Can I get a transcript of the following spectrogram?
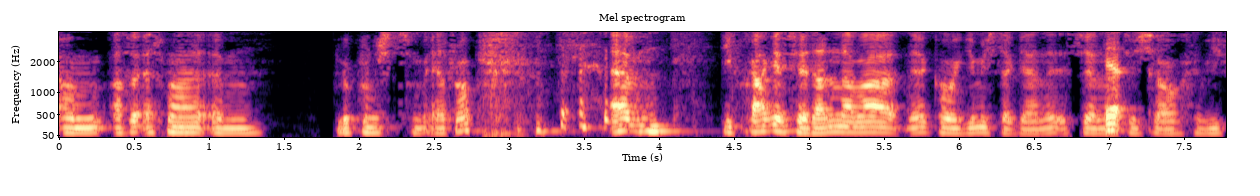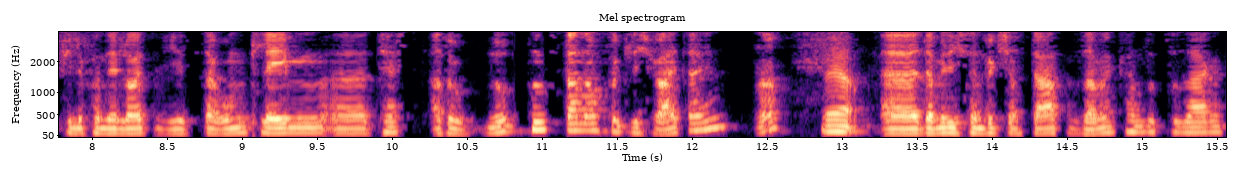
ähm, also erstmal ähm, Glückwunsch zum Airdrop. ähm, die Frage ist ja dann aber, ne, korrigiere mich da gerne, ist ja, ja, natürlich auch, wie viele von den Leuten, die jetzt darum claimen, äh, test, also nutzen es dann auch wirklich weiterhin, ne? Ja. Äh, damit ich dann wirklich auch Daten sammeln kann sozusagen.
